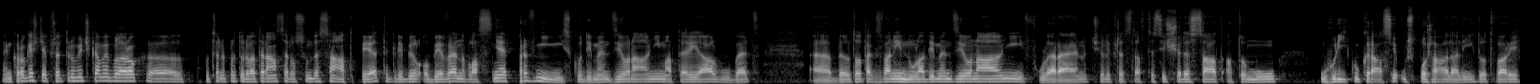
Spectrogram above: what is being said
Ten krok ještě před trubičkami byl rok, eh, pokud se nepletu, 1985, kdy byl objeven vlastně první nízkodimenzionální materiál vůbec. Eh, byl to takzvaný nuladimenzionální fullerén, čili představte si 60 atomů uhlíku krásně uspořádaných do, tvary,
